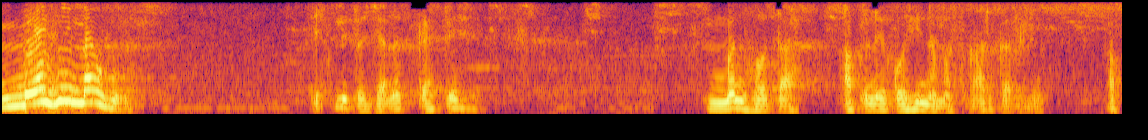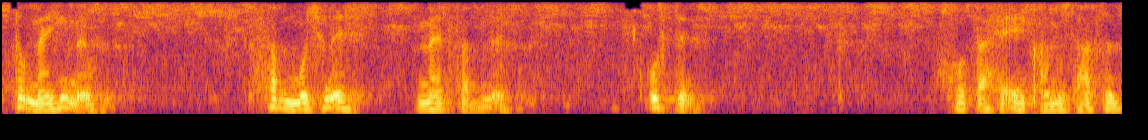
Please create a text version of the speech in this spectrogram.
मैं ही मैं हूँ। इसलिए तो जनक कहते हैं, मन होता अपने को ही नमस्कार कर लू। अब तो मैं ही मैं हूँ। सब मुझमें मैं सब में उस दिन होता है एक अनुशासन।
